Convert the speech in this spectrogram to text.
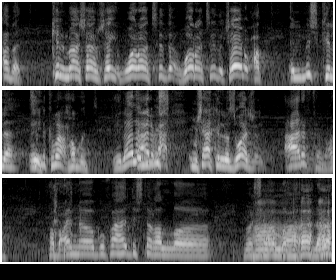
أبد. كل ما شاف شيء ورا كذا ورا كذا شيل وحط. المشكلة إيه. إنك معهم أنت. إيه، لا لا المش- اعرف مشاكل الأزواج. عارفها بعرف طبعا أبو فهد اشتغل آه، ما شاء آه. الله لا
